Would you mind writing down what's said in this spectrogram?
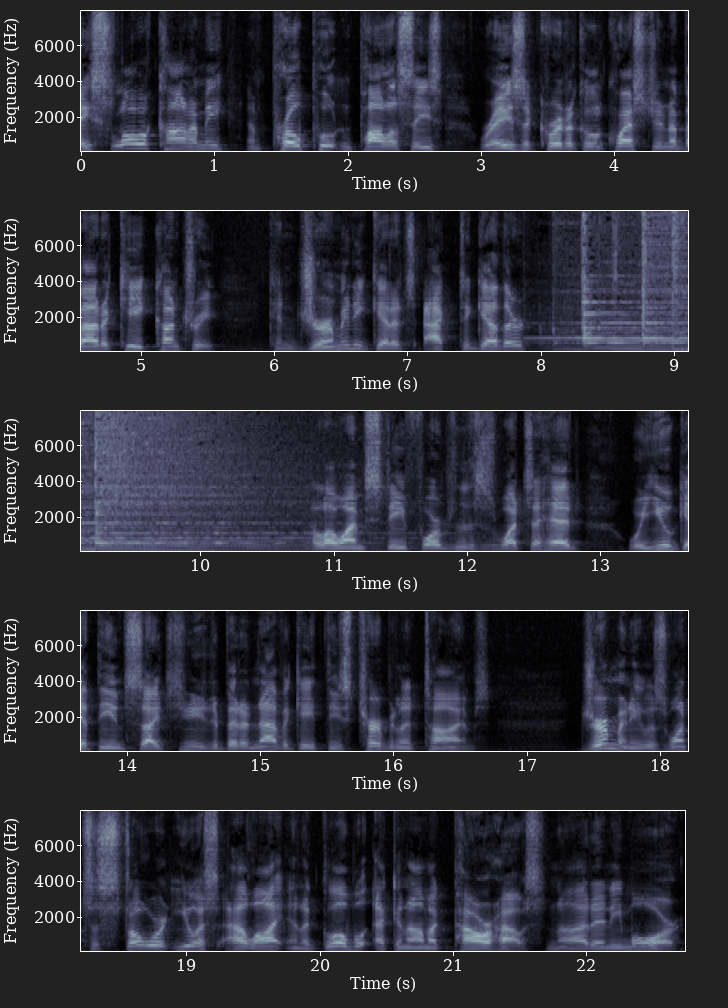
A slow economy and pro Putin policies raise a critical question about a key country. Can Germany get its act together? Hello, I'm Steve Forbes, and this is What's Ahead, where you get the insights you need to better navigate these turbulent times. Germany was once a stalwart U.S. ally and a global economic powerhouse. Not anymore.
